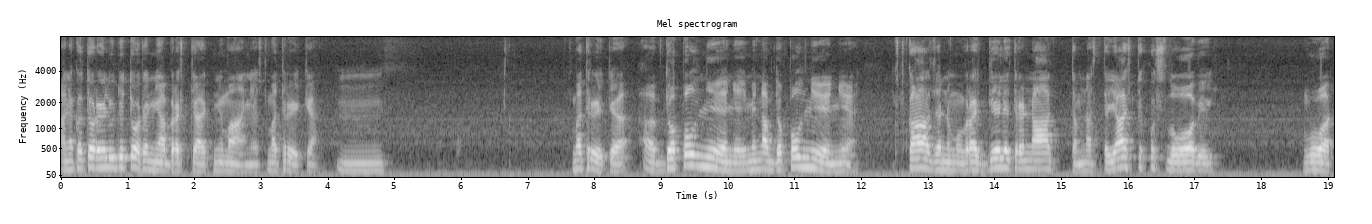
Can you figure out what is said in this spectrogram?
а на которые люди тоже не обращают внимания. Смотрите. Смотрите, в дополнение, именно в дополнение сказанному в разделе 13 настоящих условий. Вот.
